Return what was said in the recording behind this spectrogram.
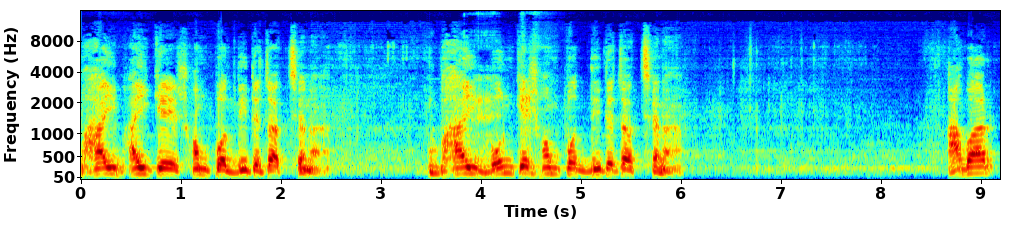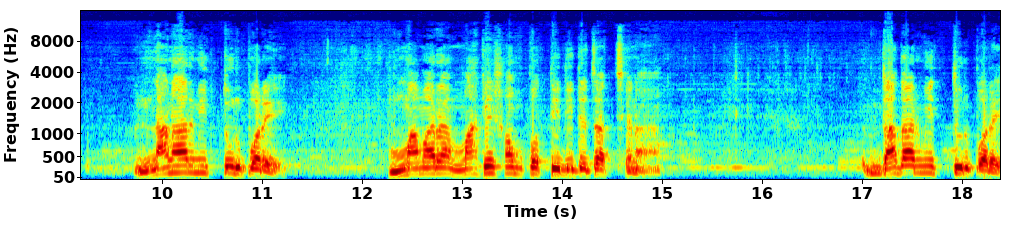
ভাই ভাইকে সম্পদ দিতে চাচ্ছে না। ভাই বোনকে সম্পদ দিতে চাচ্ছে না। আবার নানার মৃত্যুর পরে মামারা মাকে সম্পত্তি দিতে চাচ্ছে না। দাদার মৃত্যুর পরে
